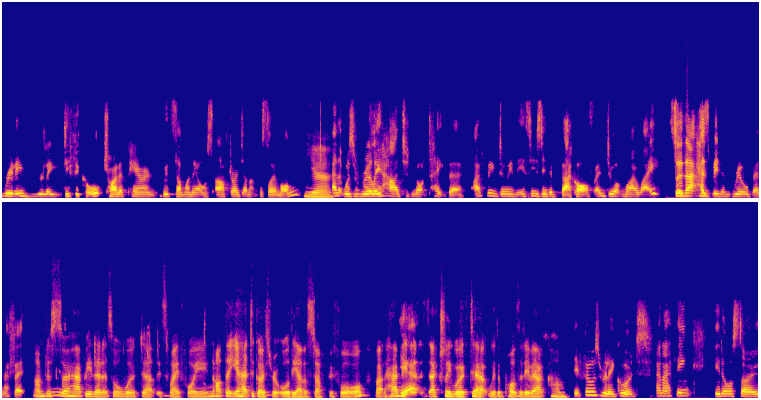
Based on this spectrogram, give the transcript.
really, really difficult trying to parent with someone else after I'd done it for so long. Yeah. And it was really hard to not take the, I've been doing this, you just need to back off and do it my way. So that has been a real benefit. I'm just so happy that it's all worked out this way for you. Not that you had to go through all the other stuff before, but happy yeah. that it's actually worked out with a positive outcome. It feels really good. And I think it also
